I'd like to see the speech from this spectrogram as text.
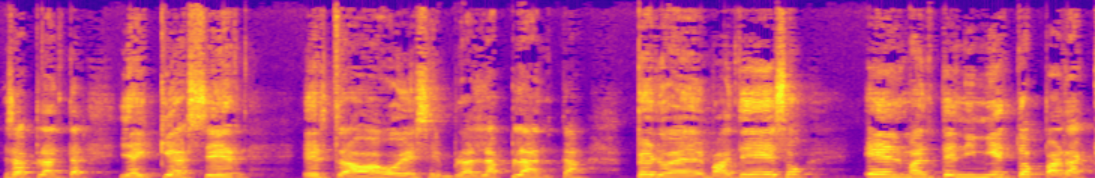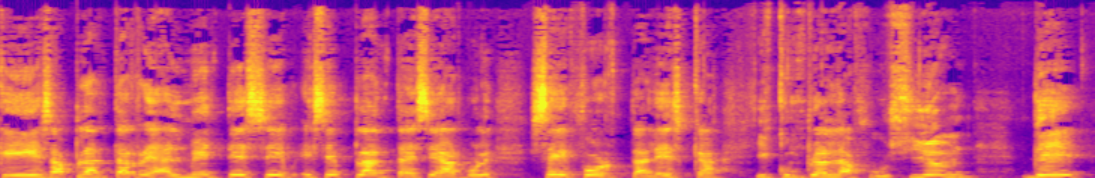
esa planta y hay que hacer el trabajo de sembrar la planta, pero además de eso el mantenimiento para que esa planta realmente, se, ese planta, ese árbol se fortalezca y cumpla la fusión de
